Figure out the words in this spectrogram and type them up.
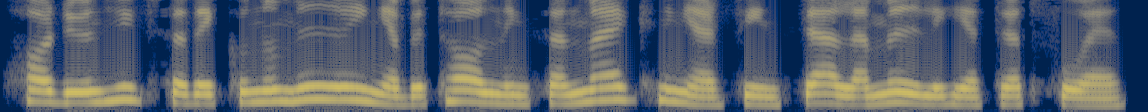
Har du en hyfsad ekonomi och inga betalningsanmärkningar finns det alla möjligheter att få ett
